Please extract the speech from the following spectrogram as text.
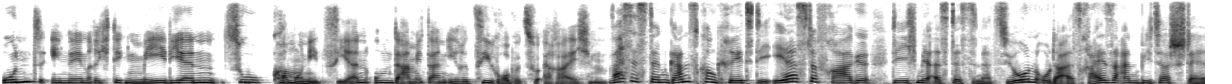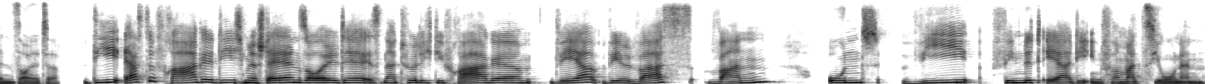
und in den richtigen Medien zu kommunizieren, um damit dann ihre Zielgruppe zu erreichen. Was ist denn ganz konkret die erste Frage, die ich mir als Destination oder als Reiseanbieter stellen sollte? Die erste Frage, die ich mir stellen sollte, ist natürlich die Frage, wer will was, wann und wie findet er die Informationen?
